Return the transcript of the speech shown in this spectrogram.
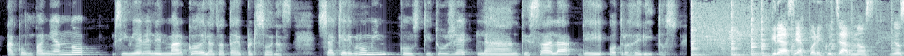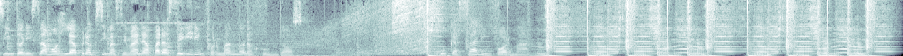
acompañando, si bien en el marco de la trata de personas, ya que el grooming constituye la antesala de otros delitos. Gracias por escucharnos. Nos sintonizamos la próxima semana para seguir informándonos juntos. UCASAL informa. Música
